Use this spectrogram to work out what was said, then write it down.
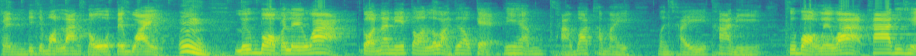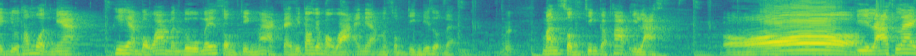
เป็นดิจิมอนร่างโตเต็มวัย อืมลืมบอกไปเลยว่าก่อนหน้านี้ตอนระหว่างที่เราแกะพี่แฮมถามว่าทำไม มันใช้ท่านี้ คือบอกเลยว่าท่าที่เห็นอยู่ทั้งหมดเนี้ยพี่แฮมบอกว่ามันดูไม่สมจริงมาก แต่พี่ต้องจะบอกว่าไอเนี้ยมันสมจริงที่สุดแล้ว มันสมจริงกับภาพอีลัสอ๋ออีลัสแรก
